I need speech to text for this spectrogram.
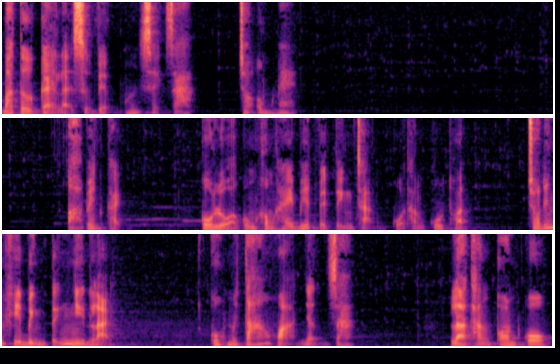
Ba Tư kể lại sự việc mới xảy ra cho ông nghe. Ở bên cạnh, cô lụa cũng không hay biết về tình trạng của thằng cô thuận. Cho đến khi bình tĩnh nhìn lại, cô mới tá hỏa nhận ra là thằng con cô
